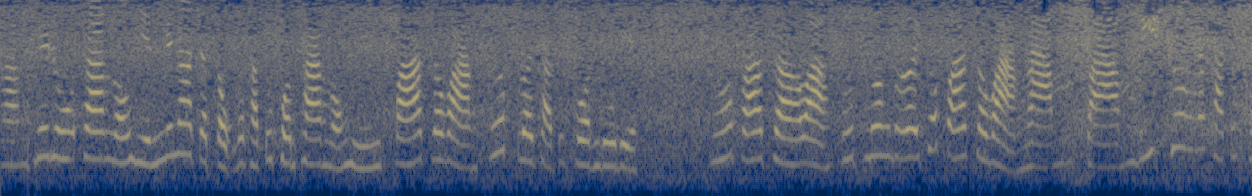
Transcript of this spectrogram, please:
ทางไม่รู้ทางหนองหินไม่น่าจะตกนะคะทุกคนทางหนองหินฟ้าสว่างคึบเลยค่ะ ทุกคนดูดิเนาะฟ้าสว่างคึบเมืองเลยก็ฟ้าสว่างน้ำสามวิครึ่งนะคะ ทุกค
